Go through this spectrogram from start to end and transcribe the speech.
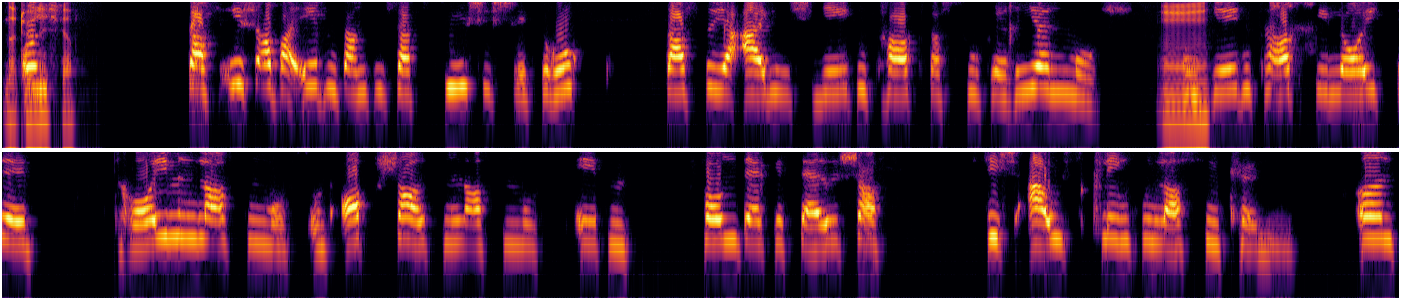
Natürlich, und ja. Das ist aber eben dann dieser psychische Druck, dass du ja eigentlich jeden Tag das suggerieren musst mhm. und jeden Tag die Leute träumen lassen musst und abschalten lassen musst, eben von der Gesellschaft sich ausklinken lassen können. Und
